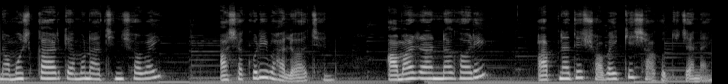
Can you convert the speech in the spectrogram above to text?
নমস্কার, কেমন আছেন সবাই? আশা করি ভালো আছেন। আমার রান্নাঘরে আপনাদের সবাইকে স্বাগত জানাই।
